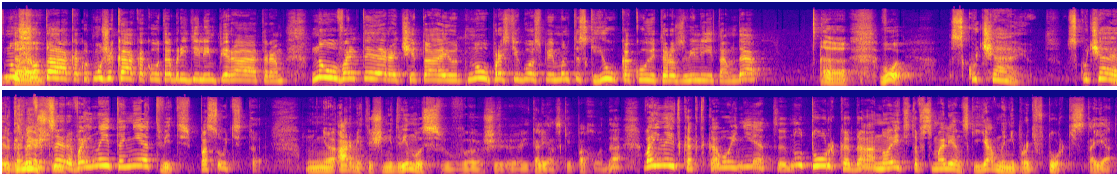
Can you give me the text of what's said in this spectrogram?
ну, да. шута, как вот мужика какого-то обредили императором, ну, Вольтера читают, ну, прости господи, Монтескью какую-то развели там, да, э, вот, скучают, скучают да, офицеры, войны-то нет ведь, по сути-то армия-то еще не двинулась в итальянский поход, да, войны как таковой нет, ну, турка, да, но эти-то в Смоленске явно не против турки стоят,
